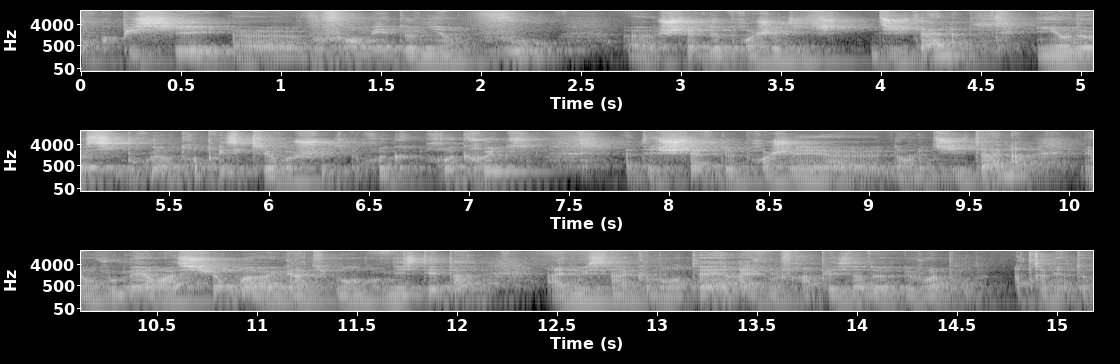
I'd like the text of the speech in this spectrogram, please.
pour que vous puissiez euh, vous former, devenir vous euh, chef de projet digital. Et on a aussi beaucoup d'entreprises qui recrutent des chefs de projet euh, dans le digital et on vous met en relation gratuitement. Donc n'hésitez pas à nous laisser un commentaire et je me ferai un plaisir de, vous répondre. À très bientôt.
